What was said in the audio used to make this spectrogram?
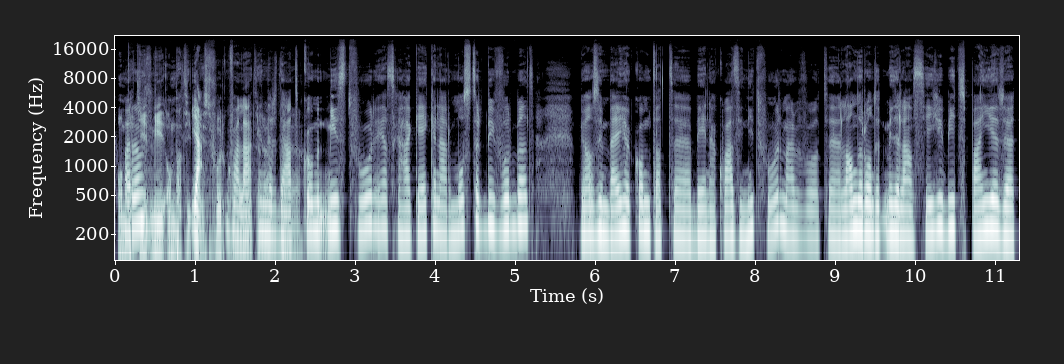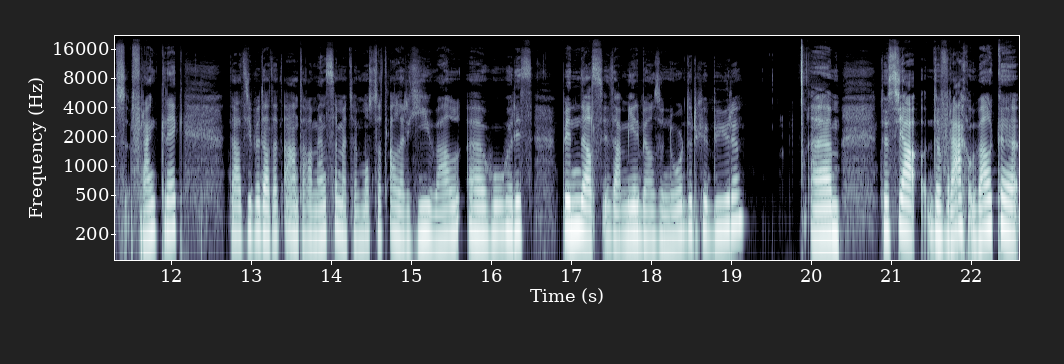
Omdat Waarom- die, omdat die Ja, het meest voorkomt. Voilà, inderdaad. ja. Komen het meest voor. hè. Als je gaat kijken naar mosterd bijvoorbeeld. Bij ons in België komt dat eh, bijna quasi niet voor. Maar bijvoorbeeld eh, landen rond het Middellandse Zeegebied, Spanje, Zuid-Frankrijk. Daar zien we dat het aantal mensen met een mosterdallergie wel eh, hoger is. Pindas is dat meer bij onze noordergeburen. Ehm, dus ja, de vraag welke,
